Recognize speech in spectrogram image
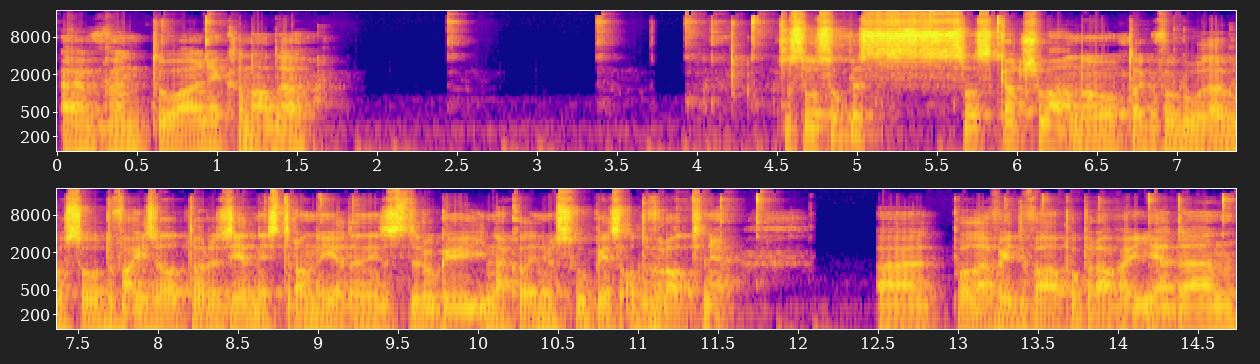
Ewentualnie Kanadę. To są supy z Saskatchewanu, tak w ogóle, bo są dwa izolatory z jednej strony, jeden jest z drugiej i na kolejnym słupie jest odwrotnie. E, po lewej dwa, po prawej jeden.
